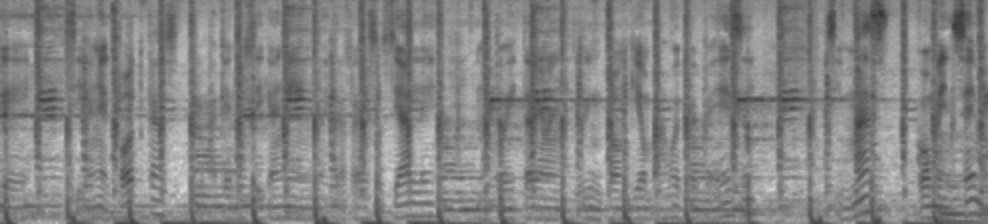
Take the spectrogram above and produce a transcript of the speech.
que sigan el podcast, a que nos sigan en nuestras redes sociales, Instagram rincón-fps. Sin más, comencemos.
